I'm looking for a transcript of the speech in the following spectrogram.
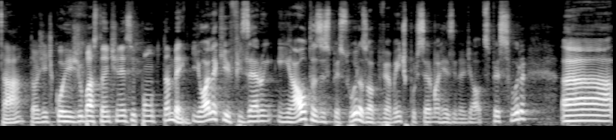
tá? Então a gente corrigiu bastante nesse ponto também. E olha que fizeram em- altas espessuras, obviamente, por ser uma resina de alta espessura. Ah,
